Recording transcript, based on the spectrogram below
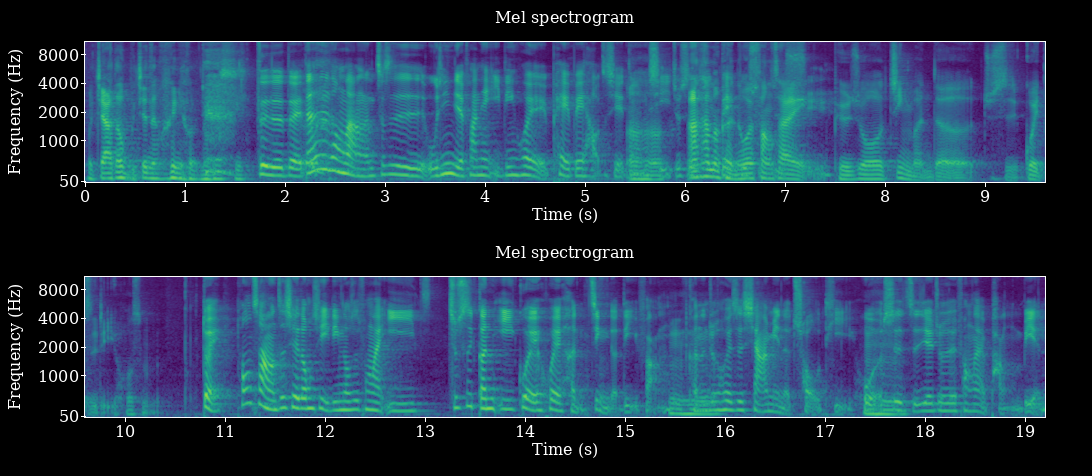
我家都不见得会有的东西。对对对，但是通常就是五星级的饭店一定会配备好这些东西，就是那他们可能会放在比如说进门的，就是柜子里或什么。对，通常这些东西一定都是放在衣，就是跟衣柜会很近的地方，嗯可能就会是下面的抽屉，或者是直接就是放在旁边。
